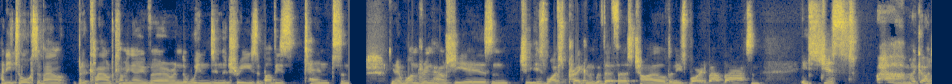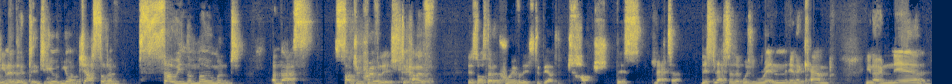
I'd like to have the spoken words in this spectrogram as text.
And he talks about a bit of cloud coming over and the wind in the trees above his tent and you know, wondering how she is, and she, his wife's pregnant with their first child, and he's worried about that. And it's just, oh my God, you know, the, you're just sort of so in the moment, and that's such a privilege to kind of, it's also a privilege to be able to touch this letter, this letter that was written in a camp, you know, near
